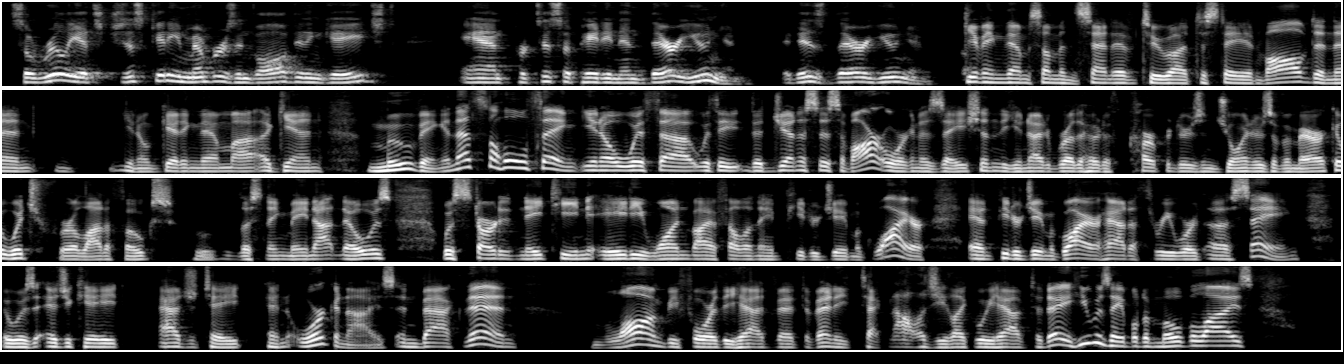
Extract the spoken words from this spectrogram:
So really, it's just getting members involved and engaged and participating in their union. It is their union, giving them some incentive to uh, to stay involved, and then you know getting them uh, again moving. And that's the whole thing you know with uh, with the, the genesis of our organization the united brotherhood of carpenters and joiners of america which for a lot of folks who listening may not know was was started in 1881 by a fellow named peter j. Mcguire and peter j. Mcguire had a three word uh, saying. It was educate agitate and organize. And back then long before the advent of any technology like we have today he was able to mobilize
